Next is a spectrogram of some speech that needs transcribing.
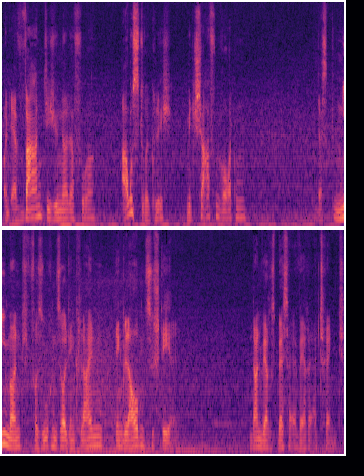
Und er warnt die Jünger davor, ausdrücklich, mit scharfen Worten, dass niemand versuchen soll, den Kleinen den Glauben zu stehlen. Dann wäre es besser, er wäre ertränkt.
